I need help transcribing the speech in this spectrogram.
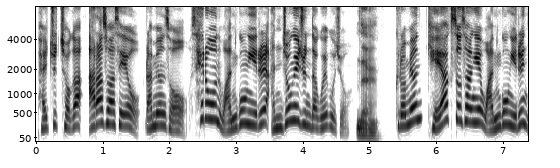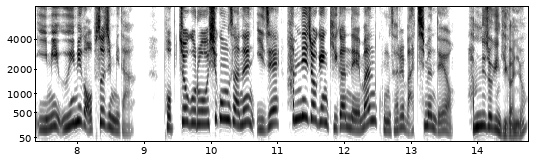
발주처가 알아서 하세요 라면서 새로운 완공일을 안 정해준다고 해보죠. 네. 그러면 계약서상의 완공일은 이미 의미가 없어집니다. 법적으로 시공사는 이제 합리적인 기간 내에만 공사를 마치면 돼요. 합리적인 기간이요?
